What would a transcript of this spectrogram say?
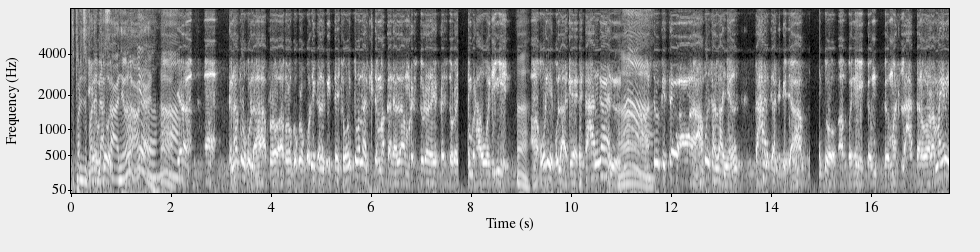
Pada, Ya, pada betul. dasarnya lah Ya, kan. ha. Ya, ha. kenapa pula per- uh, perokok-perokok ni kalau kita contohlah kita makan dalam restoran-restoran yang berhawa dingin. Ha. Ha. boleh pula dia dia tahankan. Ha. Ha. So kita uh, apa salahnya tahankan sekejap untuk apa ni ke, kemaslahatan orang ramai ni.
